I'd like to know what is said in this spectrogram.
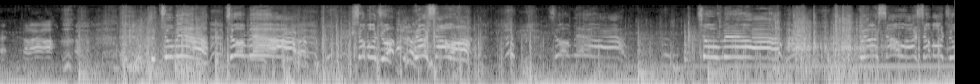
哎，再来啊！救命啊！救命啊！少帮主，不要杀我！救命啊！救命啊！不要杀我，少帮主！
